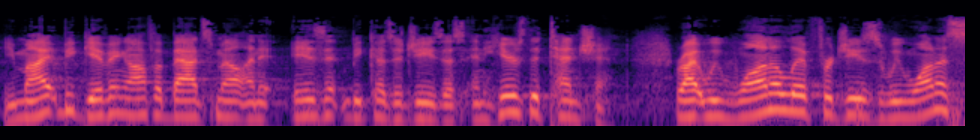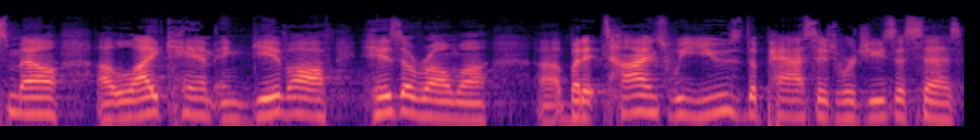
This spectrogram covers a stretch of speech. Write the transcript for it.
You might be giving off a bad smell, and it isn't because of Jesus. And here's the tension, right? We want to live for Jesus. We want to smell uh, like Him and give off His aroma. Uh, but at times we use the passage where Jesus says,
